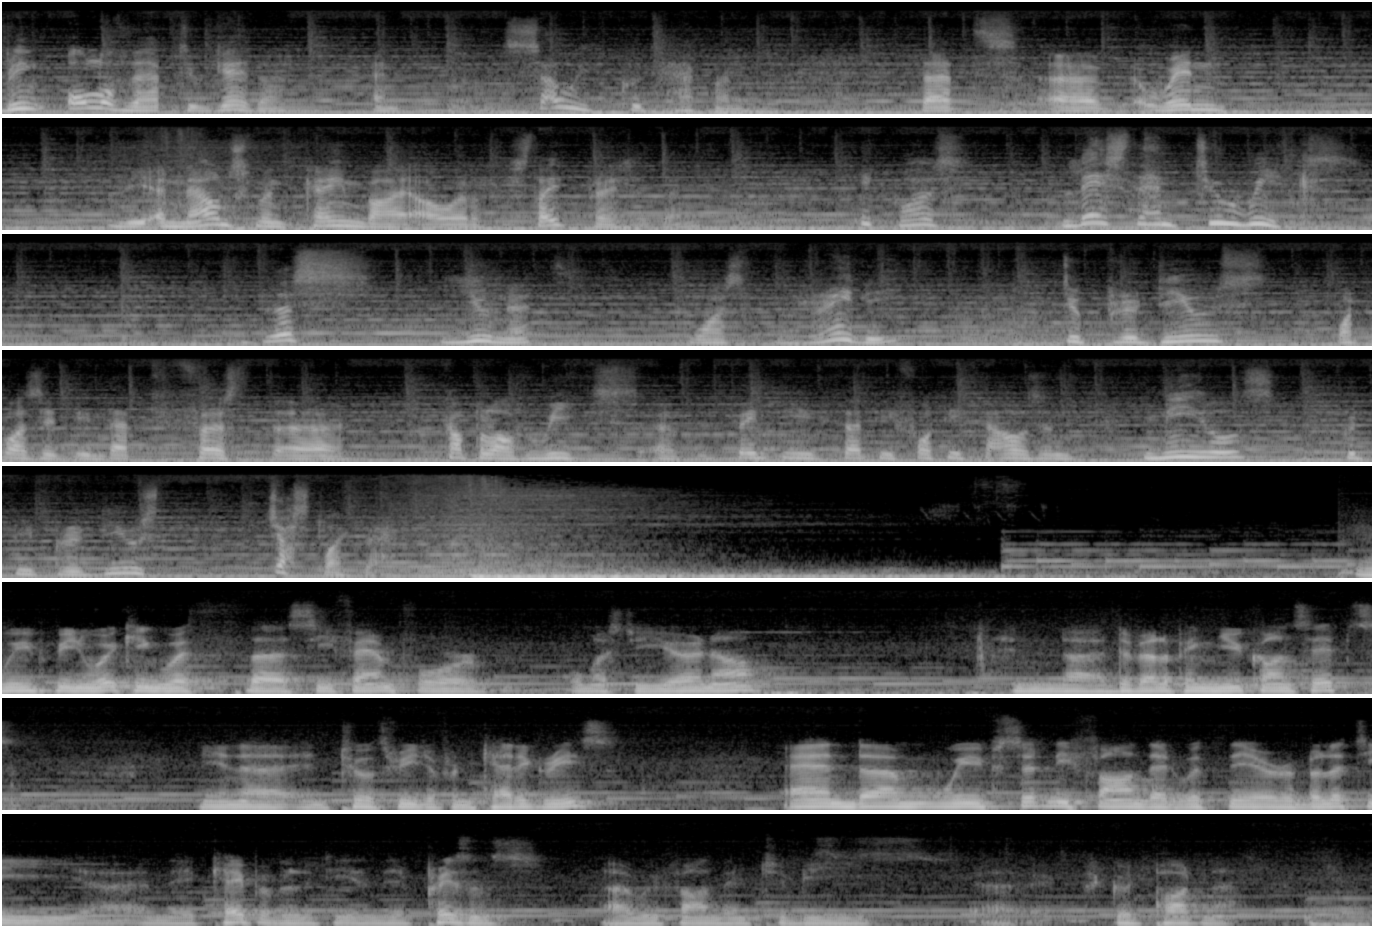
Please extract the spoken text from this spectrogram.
Bring all of that together, and so it could happen that uh, when the announcement came by our state president, it was less than two weeks. This unit was ready to produce, what was it in that first uh, couple of weeks, uh, 20, 30, 40,000 meals could be produced just like that. We've been working with uh, CFAM for almost a year now in uh, developing new concepts in, uh, in two or three different categories. And um, we've certainly found that with their ability uh, and their capability and their presence, uh, we found them to be uh, a good partner.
